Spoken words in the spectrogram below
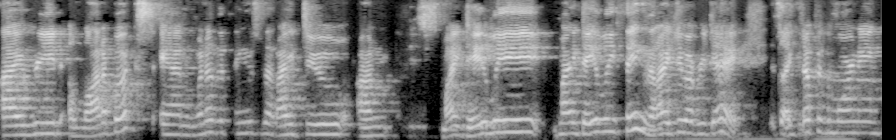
I read a lot of books, and one of the things that I do on it's my daily my daily thing that I do every day is I get up in the morning,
